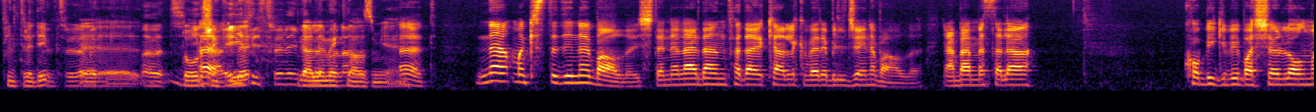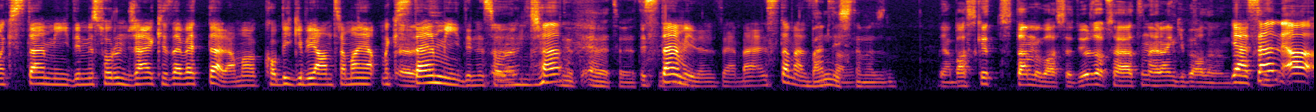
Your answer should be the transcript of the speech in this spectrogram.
filtreleyip e, Evet. doğru Yani iyi şekilde filtreleyebilmek ilerlemek önemli. lazım yani. Evet. Ne yapmak istediğine bağlı. İşte nelerden fedakarlık verebileceğine bağlı. Yani ben mesela Kobe gibi başarılı olmak ister miydimi sorunca herkes evet der ama Kobe gibi antrenman yapmak Evet. ister miydini sorunca Evet, evet, evet. ister Yani miydiniz yani ben istemezdim. Ben de sanırım. istemezdim. Yani basketten mi bahsediyoruz yoksa hayatın herhangi bir alanında? Yani sen a,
